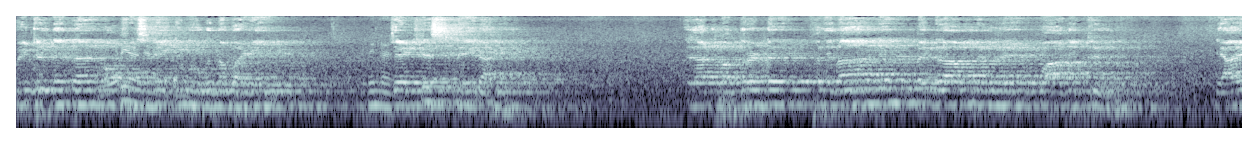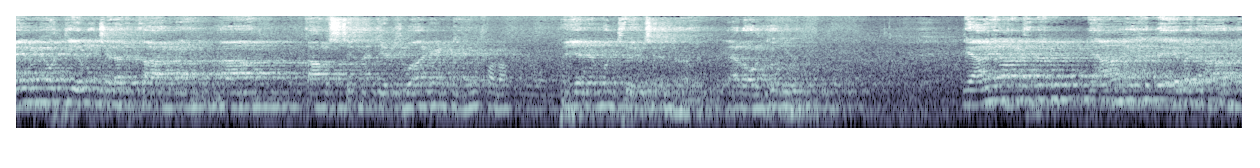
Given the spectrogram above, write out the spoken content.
വീട്ടിൽ നിന്ന് ഓഫീസിലേക്ക് പോകുന്ന വഴി ജഡ്ജസ് ഡേയിലാണ് ഏതാണ്ട് പന്ത്രണ്ട് പതിനാല് ബംഗ്ലാവുകളിലെ വാദിക്ക് ന്യായമൂർത്തി എന്ന് ചേർത്താണ് ആ താമസിച്ചിരുന്ന ജഡ്ജിമാരുടെ പേര് മുറ്റി വെച്ചിരുന്നത് ഞാൻ ഓർക്കുന്നു. ന്യായാധിപൻ ന്യായദേവനാണ്.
